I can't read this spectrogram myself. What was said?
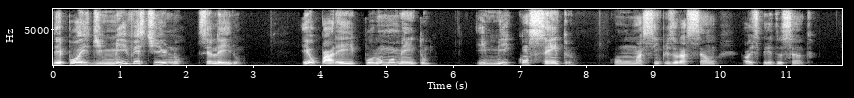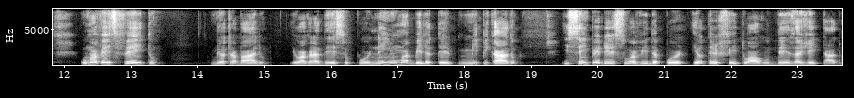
Depois de me vestir no celeiro, eu parei por um momento e me concentro com uma simples oração ao Espírito Santo. Uma vez feito meu trabalho, eu agradeço por nenhuma abelha ter me picado e sem perder sua vida por eu ter feito algo desajeitado.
